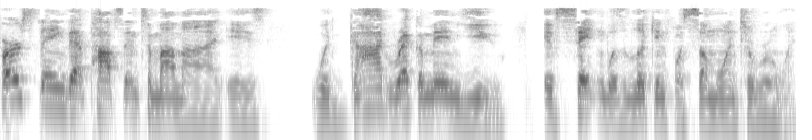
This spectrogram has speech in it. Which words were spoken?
first thing that pops into my mind is, would God recommend you if Satan was looking for someone to ruin?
